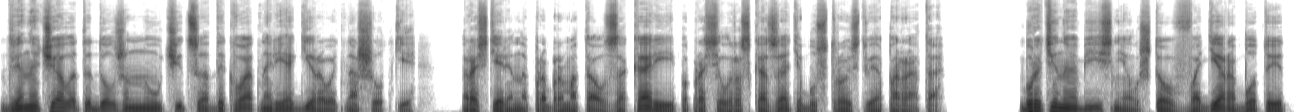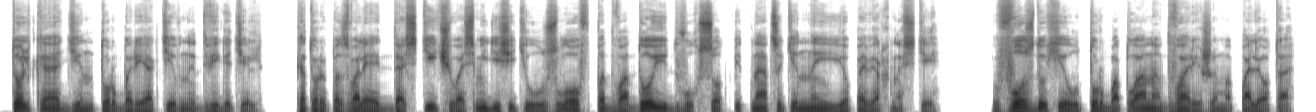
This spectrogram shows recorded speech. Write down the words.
«Для начала ты должен научиться адекватно реагировать на шутки», — растерянно пробормотал Закарий и попросил рассказать об устройстве аппарата. Буратино объяснил, что в воде работает только один турбореактивный двигатель, который позволяет достичь 80 узлов под водой и 215 на ее поверхности. В воздухе у турбоплана два режима полета.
